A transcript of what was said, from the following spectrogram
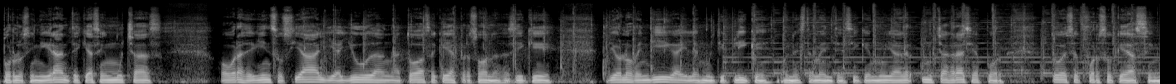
por los inmigrantes que hacen muchas obras de bien social y ayudan a todas aquellas personas. Así que Dios los bendiga y les multiplique, honestamente. Así que muy muchas gracias por todo ese esfuerzo que hacen.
